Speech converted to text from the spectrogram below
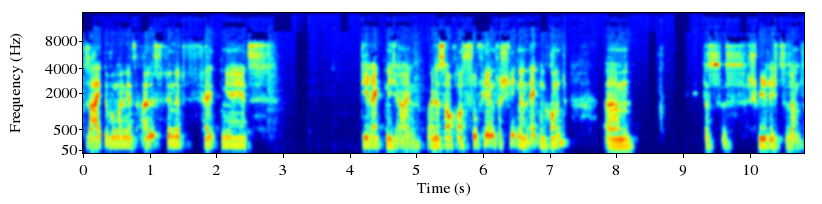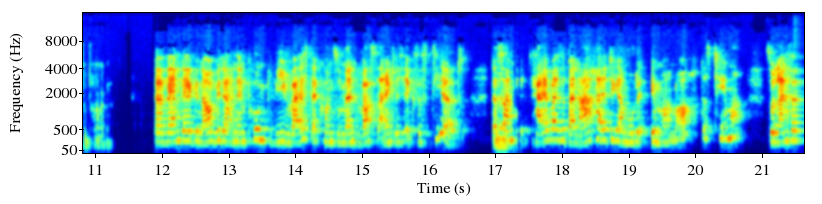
Seite, wo man jetzt alles findet, fällt mir jetzt direkt nicht ein, weil das auch aus so vielen verschiedenen Ecken kommt. Ähm, das ist schwierig zusammenzutragen. Da wären wir genau wieder an dem Punkt, wie weiß der Konsument, was eigentlich existiert. Das ja. haben wir teilweise bei nachhaltiger Mode immer noch, das Thema. So langsam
